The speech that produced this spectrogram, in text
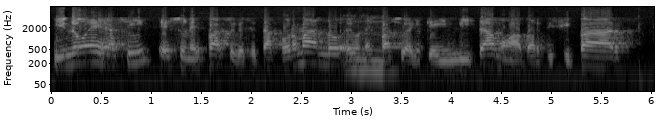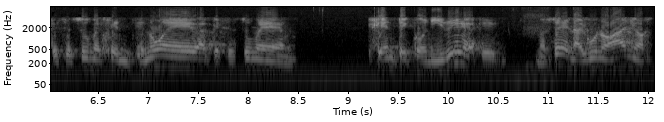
Y no es así, es un espacio que se está formando, es un espacio al que invitamos a participar, que se sume gente nueva, que se sume gente con ideas, que no sé, en algunos años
